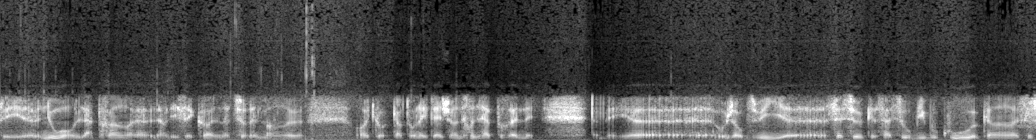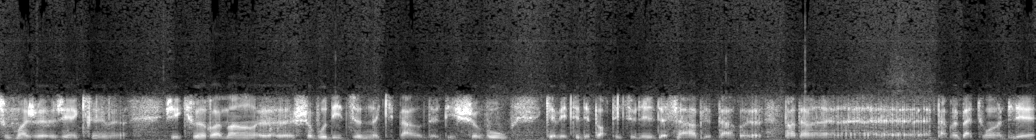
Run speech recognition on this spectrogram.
C'est nous, on l'apprend dans les écoles, naturellement. quand on était jeune, on l'apprenait. Mais aujourd'hui, c'est sûr que ça s'oublie beaucoup. Quand c'est sûr que moi, j'ai écrit, j'ai écrit un roman, Chevaux des dunes, qui parle des chevaux qui avaient été déportés sur l'île de Sable par pendant par un bateau anglais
